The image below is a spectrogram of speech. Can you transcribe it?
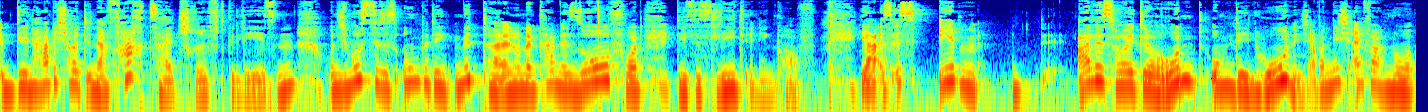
den habe ich heute in der Fachzeitschrift gelesen und ich musste das unbedingt mitteilen und dann kam mir sofort dieses Lied in den Kopf. Ja, es ist eben alles heute rund um den Honig, aber nicht einfach nur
